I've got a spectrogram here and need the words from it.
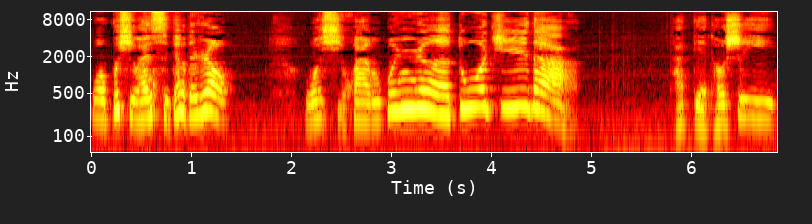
我不喜欢死掉的肉。我喜欢温热多汁的。他点头示意，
